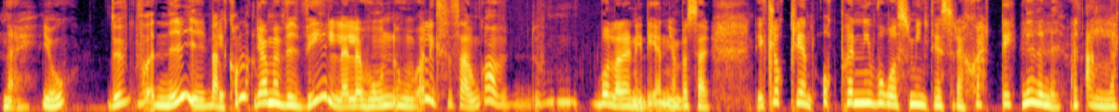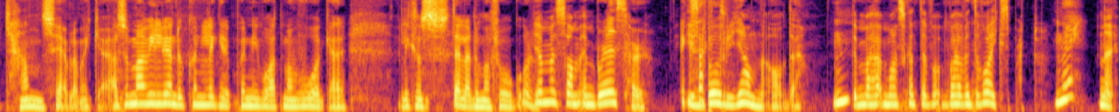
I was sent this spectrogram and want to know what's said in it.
Nej. Jo, du, ni är välkomna. Ja men vi vill. Eller hon, hon var liksom så här, hon gav, hon bollade den idén. Jag bara så här, det är klockrent och på en nivå som inte är sådär stjärtig. Nej, nej, nej. Att alla kan så jävla mycket. Alltså man vill ju ändå kunna lägga det på en nivå att man vågar liksom ställa dumma frågor. Ja, men som embrace her. Exakt. I början av det. det behö- man ska inte, behöver inte vara expert. Nej. Nej.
